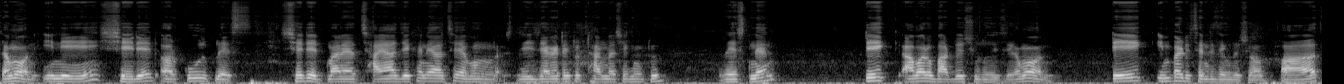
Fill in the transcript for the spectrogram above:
কেমন? In a shaded or cool place shaded মানে ছায়া যেখানে আছে এবং যেই জায়গাটা একটু ঠান্ডা, সেখানে একটু রেস্ট নেন। টেক আবারও বার্থডে শুরু হয়েছে, কেমন? টেক ইম্পারেটিভ সেন্টেন্স এগুলো সব পাঁচ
